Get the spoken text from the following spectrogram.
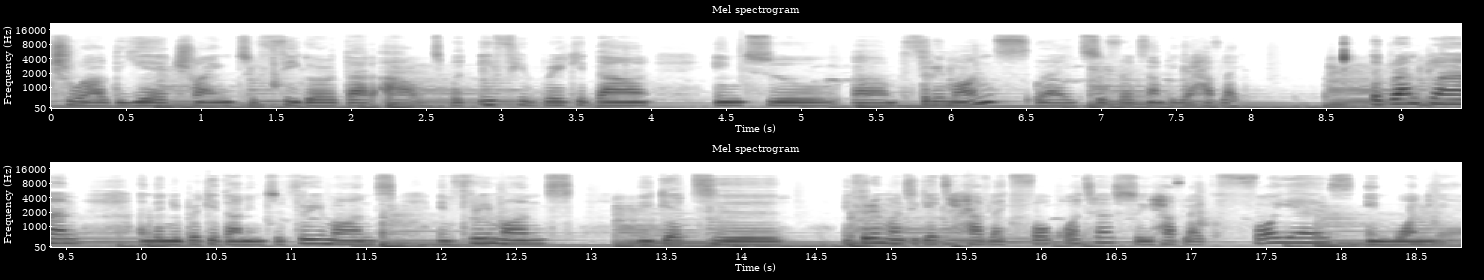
throughout the year trying to figure that out. But if you break it down into um, three months, right? So, for example, you have like the grand plan, and then you break it down into three months. In three months, you get to in three months you get to have like four quarters. So you have like four years in one year.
